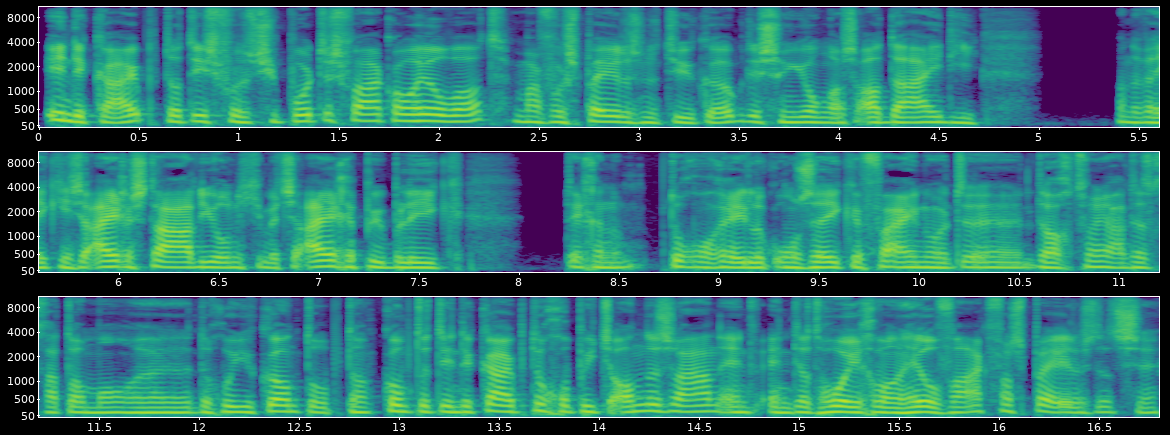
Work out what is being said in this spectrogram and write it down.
in de Kuip. Dat is voor supporters vaak al heel wat, maar voor spelers natuurlijk ook. Dus een jongen als Adai, die van de week in zijn eigen stadionnetje met zijn eigen publiek tegen een toch wel redelijk onzeker Feyenoord eh, dacht van ja, dit gaat allemaal eh, de goede kant op. Dan komt het in de Kuip toch op iets anders aan. En, en dat hoor je gewoon heel vaak van spelers. Dat ze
